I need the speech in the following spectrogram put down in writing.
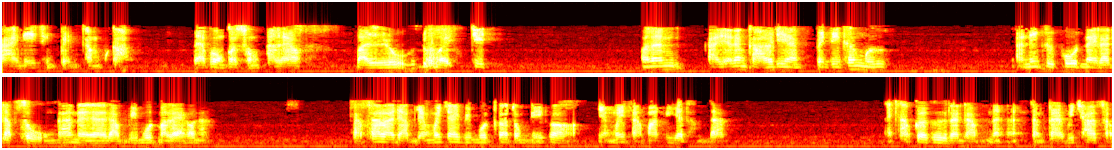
กายนี้ถึงเป็นกรรมก่าและพระองค์ก็ทรงตรัสแล้ว บรรลุด้วยจิต เพราะนั้นกายตั้งขารวิญญาณเป็นเพียงเครื่องมือ อันนี้คือพูดในระดับสูงนะ ในระดับวิมุตติมาแล้วนะ ครับถ้าระดับยังไม่ใช่วิมุตติก็ตรงนี้ก็ยังไม่สามารถที่จะทำได้นะครับ ก็คือระดับนะตั้งแต่วิชาเสา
